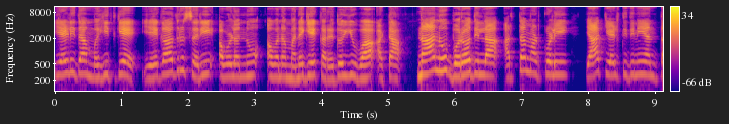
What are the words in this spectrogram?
ಹೇಳಿದ ಮಹಿತ್ಗೆ, ಹೇಗಾದರೂ ಸರಿ ಅವಳನ್ನು ಅವನ ಮನೆಗೆ ಕರೆದೊಯ್ಯುವ ಹಠ. ನಾನು ಬರೋದಿಲ್ಲ, ಅರ್ಥ ಮಾಡ್ಕೊಳ್ಳಿ, ಯಾಕೆ ಹೇಳ್ತಿದ್ದೀನಿ ಅಂತ.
